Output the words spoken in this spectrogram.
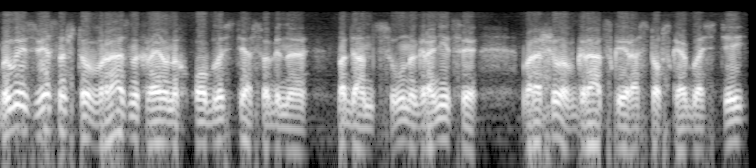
было известно, что в разных районах области, особенно по Донцу, на границе Ворошиловградской и Ростовской областей,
